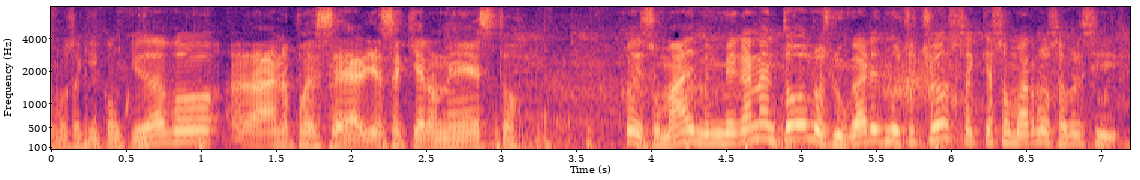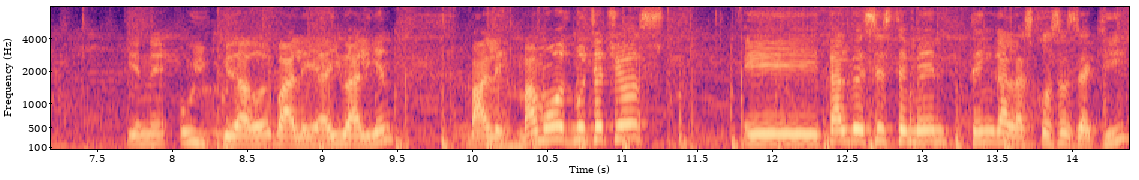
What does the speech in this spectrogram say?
Vamos aquí con cuidado. Ah, no puede ser, ya saquearon esto. Pues su madre, me, me ganan todos los lugares, muchachos. Hay que asomarnos a ver si tiene... Uy, cuidado, vale, ahí va alguien. Vale, vamos, muchachos. Eh, tal vez este men tenga las cosas de aquí.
